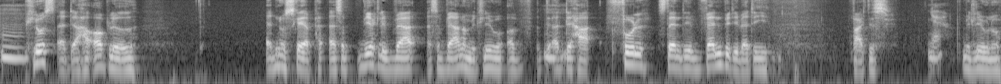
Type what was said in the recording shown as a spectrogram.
Mm. Plus at jeg har oplevet, at nu skal jeg altså virkelig vær, altså værne om mit liv, og mm. at det har fuldstændig vanvittig værdi, faktisk, Ja. mit liv nu.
